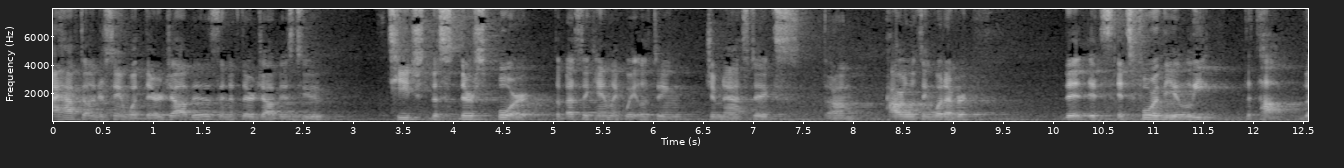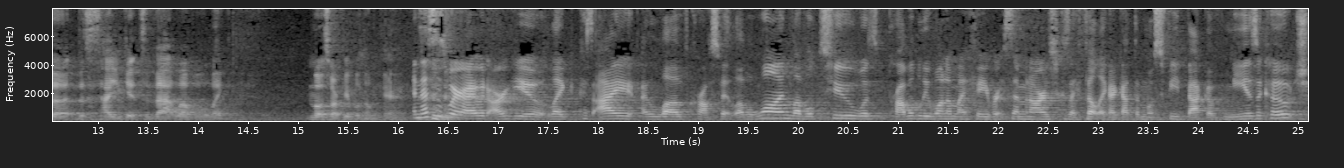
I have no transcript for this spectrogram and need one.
I have to understand what their job is, and if their job is to teach this, their sport the best they can, like weightlifting, gymnastics, um, powerlifting, whatever. That it's it's for the elite, the top. The this is how you get to that level. Like most of our people don't care. And this is where I would argue, like, because I, I love CrossFit level one. Level two was probably one of my favorite seminars because I felt like I got the most feedback of me as a coach.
